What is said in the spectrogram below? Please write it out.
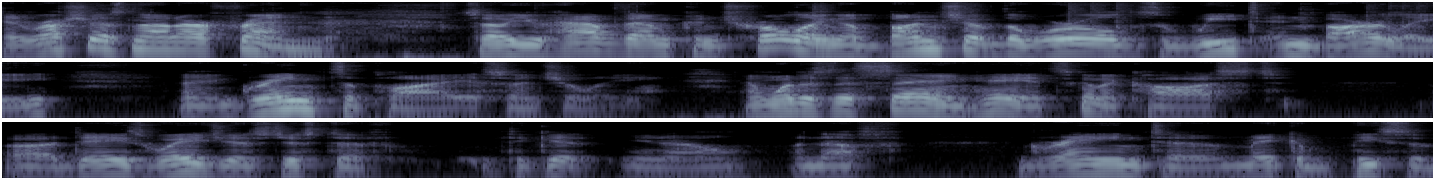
And Russia is not our friend. So you have them controlling a bunch of the world's wheat and barley, uh, grain supply, essentially. And what is this saying? Hey, it's going to cost a day's wages just to to get you know enough grain to make a piece of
